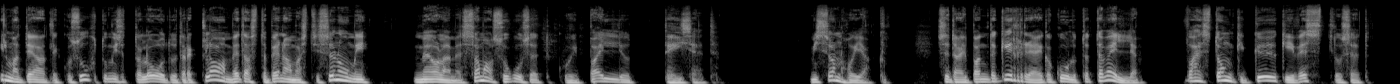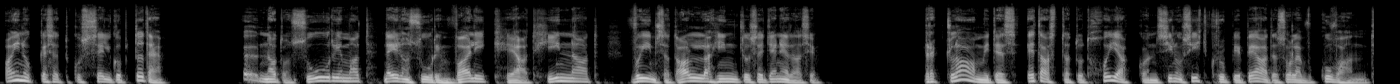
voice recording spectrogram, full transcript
ilma teadliku suhtumiseta loodud reklaam edastab enamasti sõnumi, me oleme samasugused kui paljud teised. mis on hoiak? seda ei panda kirja ega kuulutata välja. vahest ongi köögivestlused ainukesed, kus selgub tõde. Nad on suurimad, neil on suurim valik, head hinnad, võimsad allahindlused ja nii edasi. reklaamides edastatud hoiak on sinu sihtgrupi peades olev kuvand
